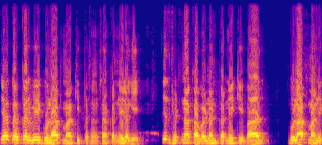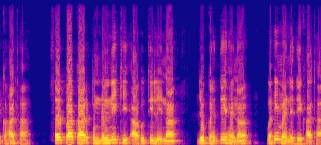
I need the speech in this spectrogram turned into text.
यह कहकर वे गुलाब माँ की प्रशंसा करने लगे। इस घटना का वर्णन करने के बाद गुलाब माँ ने कहा था, सर्पाकार कुंडलनी की आहुति लेना जो कहते हैं ना, वही मैंने देखा था।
